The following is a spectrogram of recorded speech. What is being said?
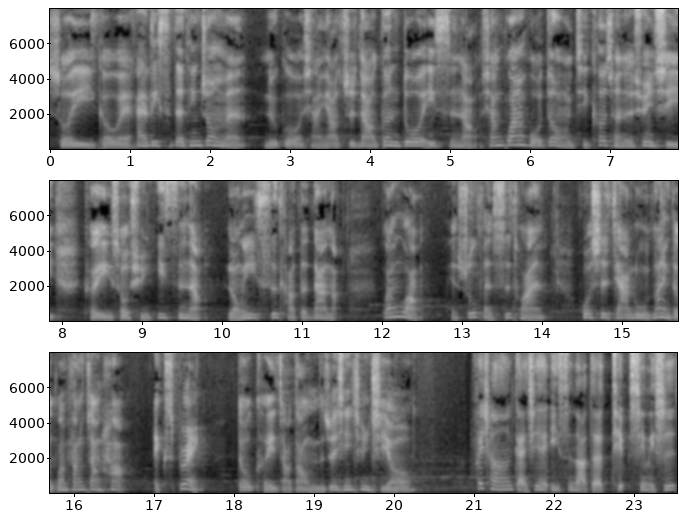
所以，各位爱丽丝的听众们，如果想要知道更多易思脑相关活动及课程的讯息，可以搜寻易思脑容易思考的大脑官网、脸书粉丝团。或是加入 LINE 的官方账号 Explain，都可以找到我们的最新讯息哦。非常感谢伊思脑的 Tip 心理师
